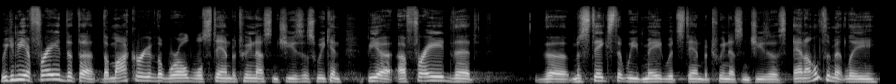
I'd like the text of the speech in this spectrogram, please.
We can be afraid that the, the mockery of the world will stand between us and Jesus. We can be a, uh, afraid that the mistakes that we've made would stand between us and Jesus. And ultimately,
